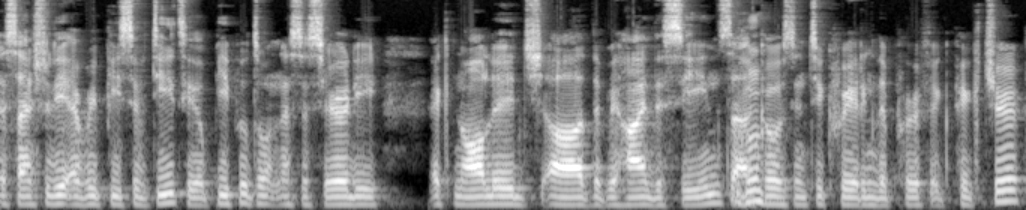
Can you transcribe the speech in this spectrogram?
essentially every piece of detail. People don't necessarily acknowledge uh, the behind the scenes that mm-hmm. goes into creating the perfect picture.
